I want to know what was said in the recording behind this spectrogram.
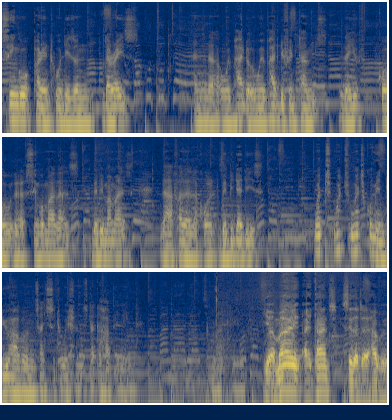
single parenthood is on the rise, and uh, we've had uh, we've had different terms. The youth the single mothers baby mamas. The fathers are called baby daddies. What what what comment do you have on such situations that are happening? Yeah, my I can't say that I have a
